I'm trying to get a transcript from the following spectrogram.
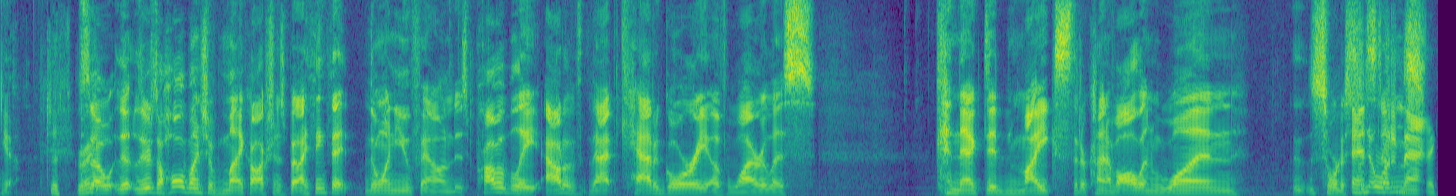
yeah. great. So th- there's a whole bunch of mic options, but I think that the one you found is probably out of that category of wireless connected mics that are kind of all in one sort of and automatic.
